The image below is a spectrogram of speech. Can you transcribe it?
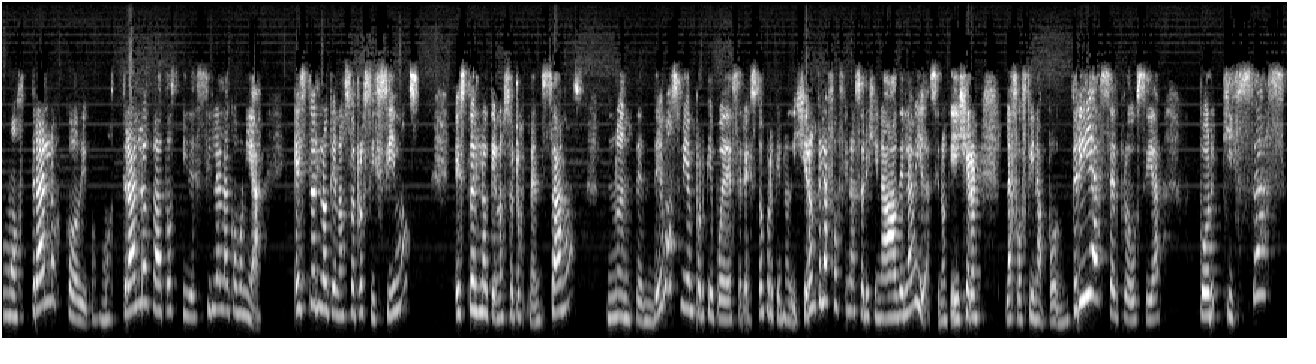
mostrar los códigos, mostrar los datos y decirle a la comunidad, esto es lo que nosotros hicimos, esto es lo que nosotros pensamos, no entendemos bien por qué puede ser esto, porque no dijeron que la fosfina se originaba de la vida, sino que dijeron la fosfina podría ser producida por quizás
